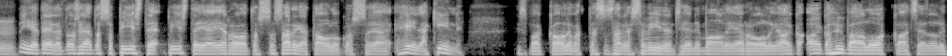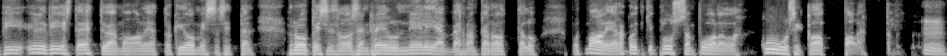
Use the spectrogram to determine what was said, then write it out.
Hmm. Niin ja teillä tosiaan tuossa piste, piste ja eroa tuossa sarjataulukossa ja heilläkin siis vaikka olivat tässä sarjassa viidensiä, niin maaliero oli aika, aika hyvää luokkaa, että siellä oli vi, yli viisi tehtyä maalia, toki omissa sitten ropisi sellaisen reilun neljän verran perottelu, mutta maaliero kuitenkin plussan puolella kuusi kappaletta. Mm.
